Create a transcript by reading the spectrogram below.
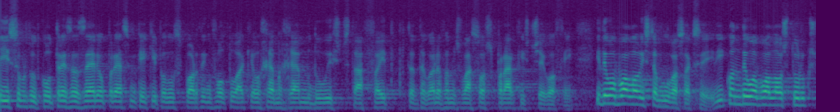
e sobretudo com o 3 a 0, parece-me que a equipa do Sporting voltou àquele ramo-ramo do isto está feito, portanto agora vamos lá só esperar que isto chegue ao fim. E deu a bola ao Istambul Başakşehir. E quando deu a bola aos turcos,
